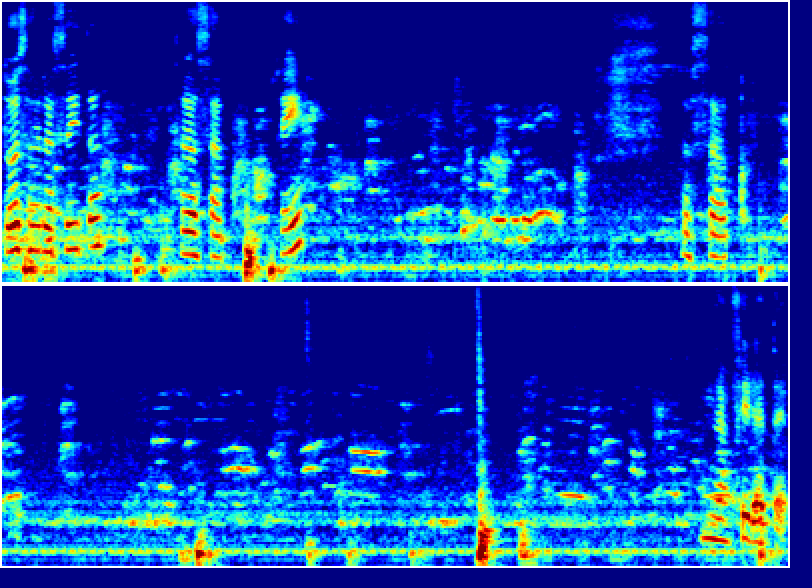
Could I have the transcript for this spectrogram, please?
toda esa grasita, se la saco, ¿sí? La saco. La filete.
